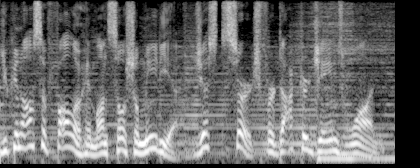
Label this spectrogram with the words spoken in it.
You can also follow him on social media. Just search for Dr. Jaymz 1.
